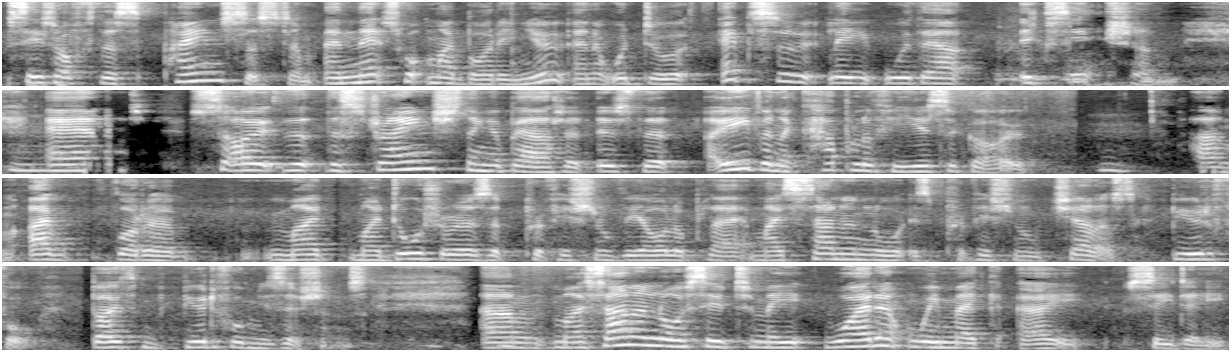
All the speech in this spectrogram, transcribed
set off this pain system. And that's what my body knew, and it would do it absolutely without exception. Mm. And so the, the strange thing about it is that even a couple of years ago, mm. Um, I've got a my my daughter is a professional viola player. My son-in-law is a professional cellist. Beautiful, both beautiful musicians. Um, my son-in-law said to me, "Why don't we make a CD?"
